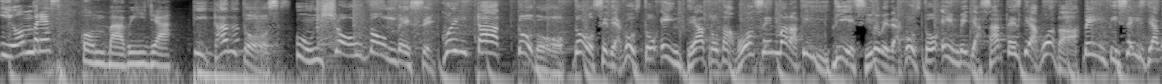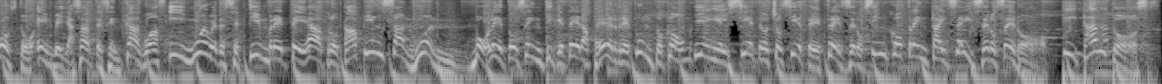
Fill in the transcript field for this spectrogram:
y hombres con babilla. Titantos, un show donde se cuenta todo. 12 de agosto en Teatro Taboas en Manatí. 19 de agosto en Bellas Artes de Aguada. 26 de agosto en Bellas Artes en Caguas. Y 9 de septiembre Teatro Tapi en San Juan. Boletos en tiqueterapr.com y en el 787-305-3600. Titantos.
